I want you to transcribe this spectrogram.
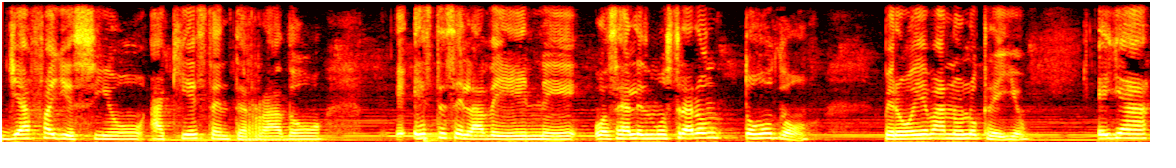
ya falleció, aquí está enterrado, e, este es el ADN, o sea, les mostraron todo, pero Eva no lo creyó. Ella,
